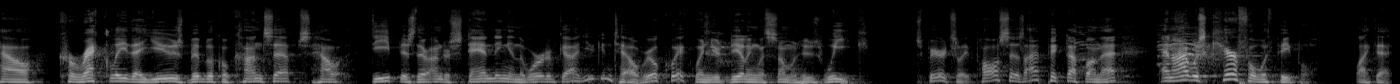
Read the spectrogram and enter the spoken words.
how correctly they use biblical concepts, how deep is their understanding in the Word of God. You can tell real quick when you're dealing with someone who's weak spiritually. Paul says, I picked up on that and I was careful with people like that.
